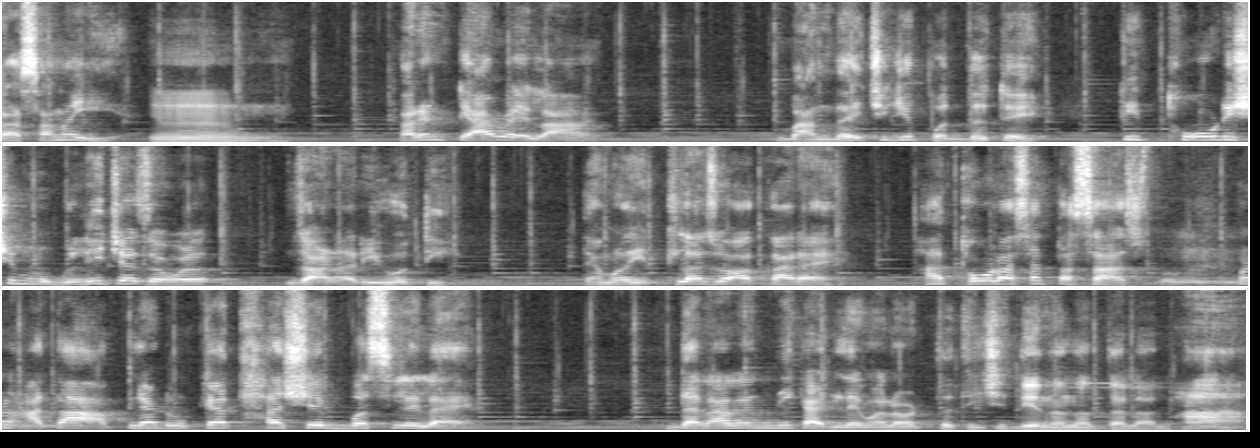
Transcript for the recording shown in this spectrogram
असा नाही आहे हम्म, कारण त्यावेळेला बांधायची जी पद्धत आहे ती थोडीशी मुगलीच्या जवळ जाणारी होती. त्यामुळे इथला जो आकार आहे हा थोडासा तसा असतो. पण आता आपल्या डोक्यात हा शेप बसलेला आहे. दलालांनी काढले मला वाटतं ती चित्र. दीनानाथ दलाल. हा.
